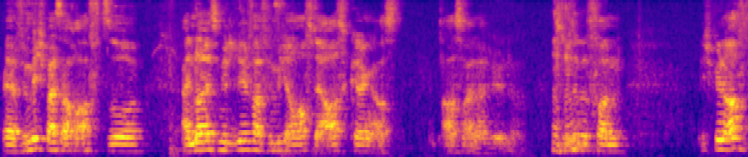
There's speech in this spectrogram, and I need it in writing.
äh, für mich war es auch oft so, ein neues Milieu war für mich auch oft der Ausgang aus, aus einer Höhle. Mhm. Im Sinne von, ich bin oft,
